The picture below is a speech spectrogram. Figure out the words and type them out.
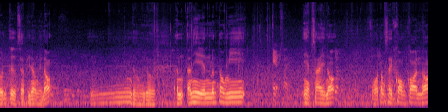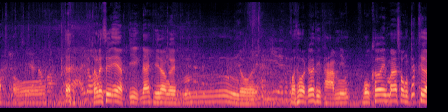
ล้นเติบสัพี่น้องเลยเนาะอืมโดยโดยอันอันนี้มันต้องมีแอบใส่แอบใส่เนาะอ๋อต้องใส่กล่องก่อนเนาะโอ้ต้องได้ซื้อแอบอีกได้พี่น้องเลยอืมโดยทางนี้เลยขอโทษเด้อที่ถามนี่โบเคยมาส่งจักเถื่อ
